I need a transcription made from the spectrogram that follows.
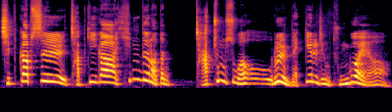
집값을 잡기가 힘든 어떤 자충수를 몇 개를 지금 둔 거예요.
